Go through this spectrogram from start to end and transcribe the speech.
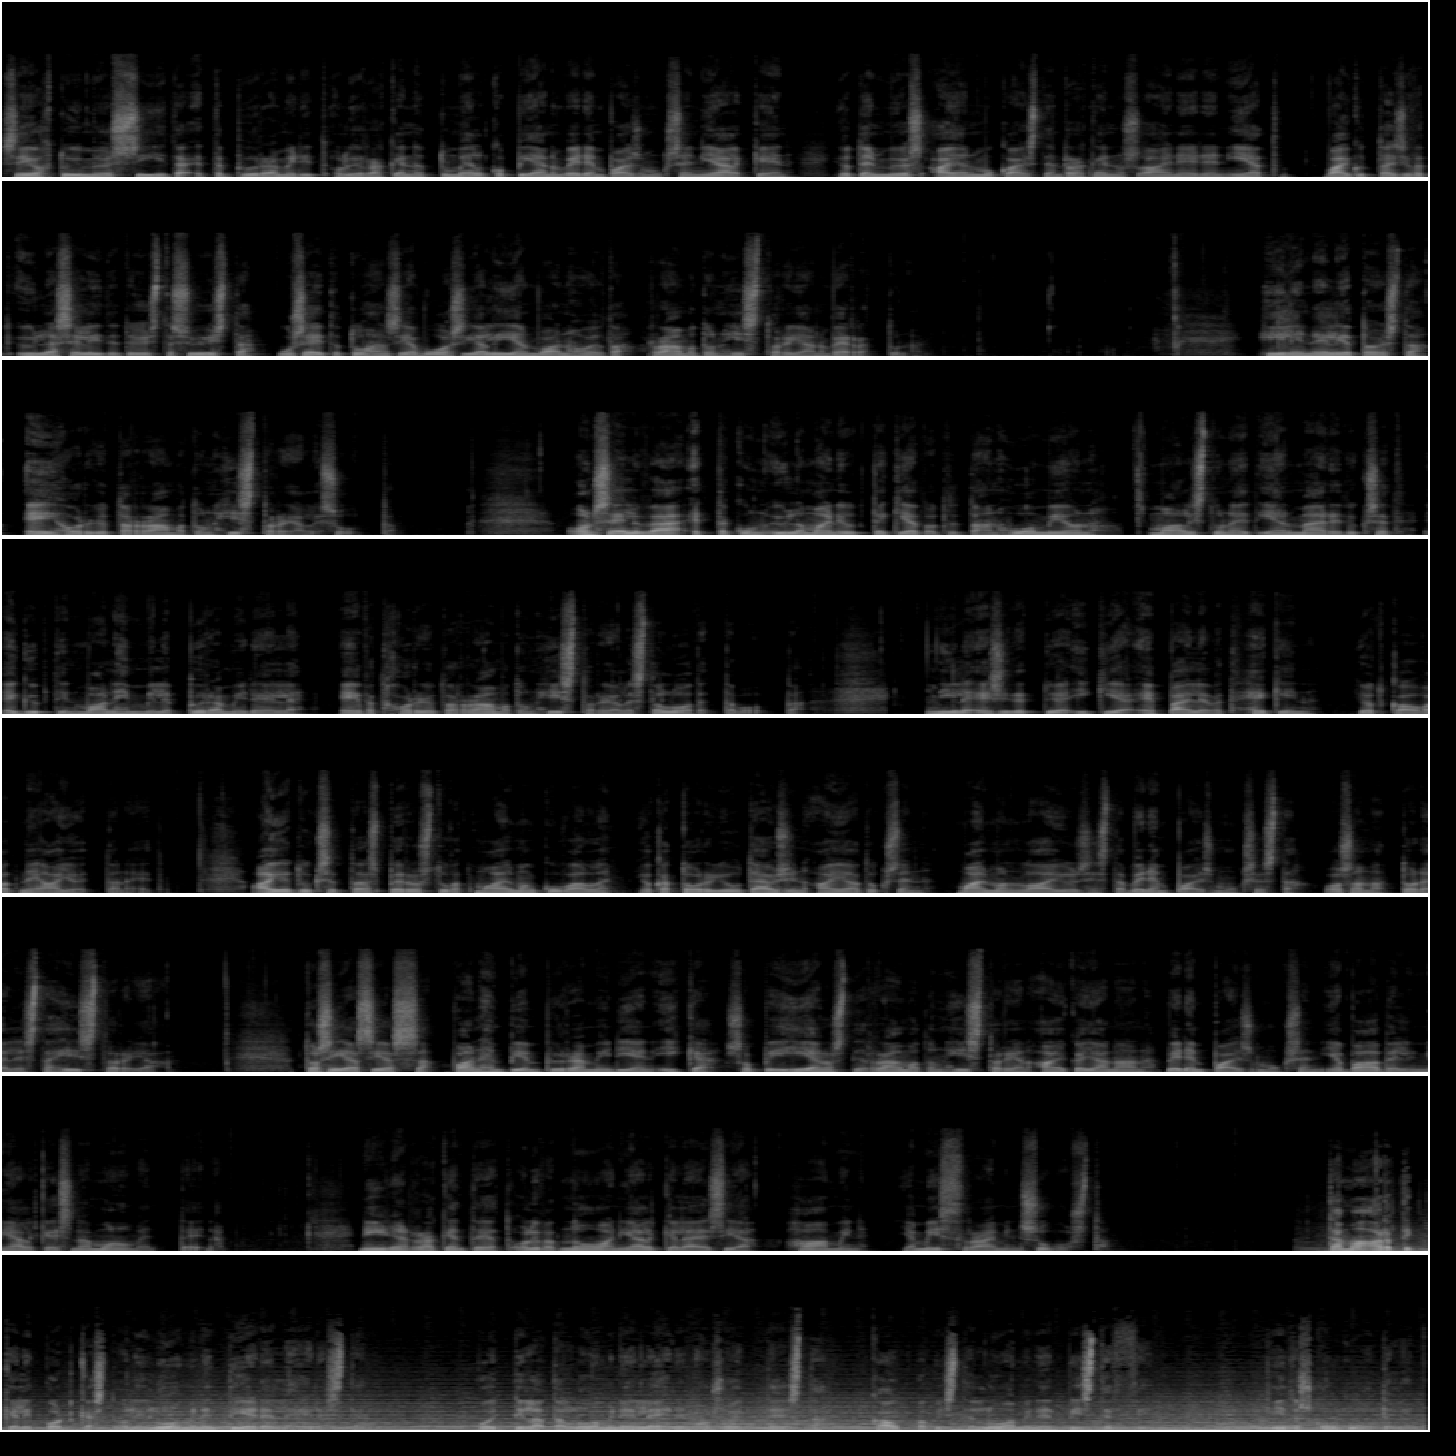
Se johtui myös siitä, että pyramidit oli rakennettu melko pian vedenpaisumuksen jälkeen, joten myös ajanmukaisten rakennusaineiden iät vaikuttaisivat ylläselitetyistä syistä useita tuhansia vuosia liian vanhoilta raamatun historiaan verrattuna. Hiili 14 ei horjuta raamatun historiallisuutta. On selvää, että kun yllä mainitut tekijät otetaan huomioon, maalistuneet iänmääritykset Egyptin vanhimmille pyramideille eivät horjuta raamatun historiallista luotettavuutta. Niille esitettyjä ikiä epäilevät hekin, jotka ovat ne ajoittaneet. Ajatukset taas perustuvat maailmankuvalle, joka torjuu täysin ajatuksen maailmanlaajuisesta vedenpaisumuksesta osana todellista historiaa. Tosiasiassa vanhempien pyramidien ikä sopii hienosti raamatun historian aikajanaan vedenpaisumuksen ja Baabelin jälkeisenä monumentteina. Niiden rakentajat olivat Noan jälkeläisiä Haamin ja Misraimin suvusta. Tämä artikkeli podcast oli Luominen tiedelehdestä. Voit tilata Luominen-lehden osoitteesta kauppa.luominen.fi. Kiitos kun kuuntelit.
